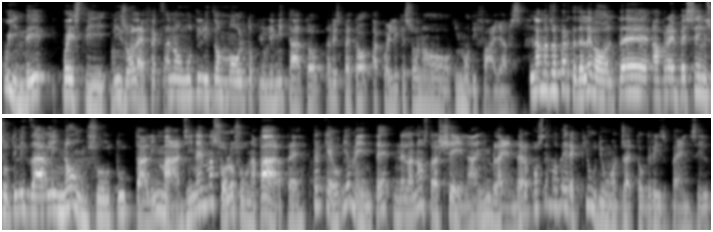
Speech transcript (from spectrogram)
Quindi questi visual effects hanno un utilizzo molto più limitato rispetto a quelli che sono i modifiers. La maggior parte delle volte avrebbe senso utilizzarli non su tutta l'immagine ma solo su una parte perché ovviamente nella nostra scena in Blender possiamo avere più di un oggetto grease pencil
